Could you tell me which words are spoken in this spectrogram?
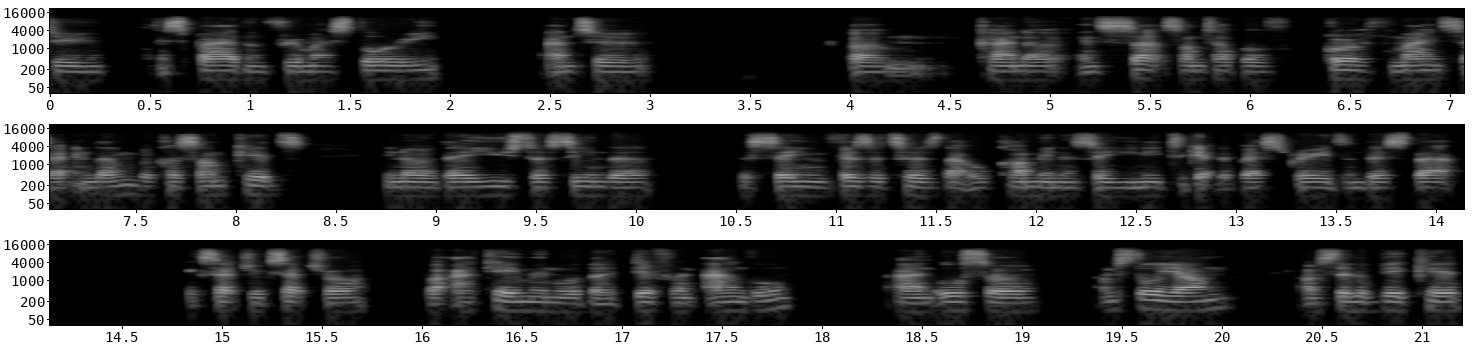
to inspire them through my story, and to um, kind of insert some type of growth mindset in them because some kids, you know, they're used to seeing the the same visitors that will come in and say you need to get the best grades and this that, etc. etc. But I came in with a different angle, and also I'm still young. I'm still a big kid,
